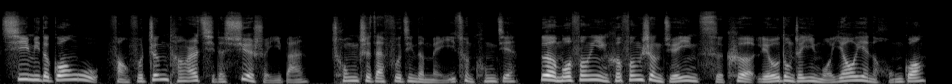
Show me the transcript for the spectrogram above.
凄迷的光雾仿佛蒸腾而起的血水一般，充斥在附近的每一寸空间。恶魔封印和丰盛绝印此刻流动着一抹妖艳的红光，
